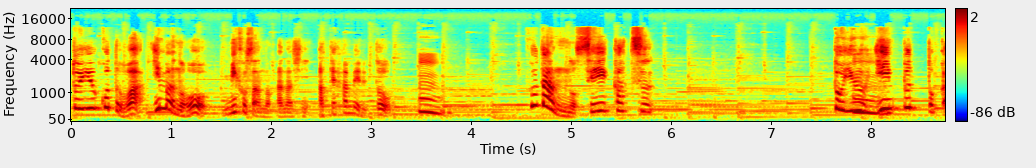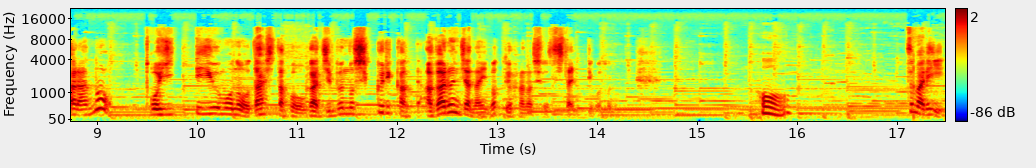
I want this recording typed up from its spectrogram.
ということは今のを美子さんの話に当てはめるとうん。普段の生活というインプットからの問いっていうものを出した方が自分のしっくり感って上がるんじゃないのっていう話をしたいっていうこと。ほつまり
